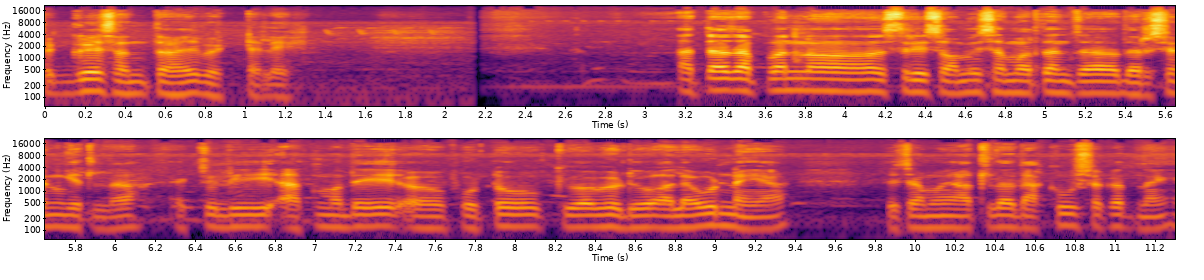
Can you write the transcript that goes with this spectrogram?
सगळे संत हे भेटले आताच आपण श्री स्वामी समर्थांचं दर्शन घेतलं. ॲक्च्युली आतमध्ये फोटो किंवा व्हिडिओ अलाउड नाही आहे. त्याच्यामुळे आतलं दाखवू शकत नाही.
